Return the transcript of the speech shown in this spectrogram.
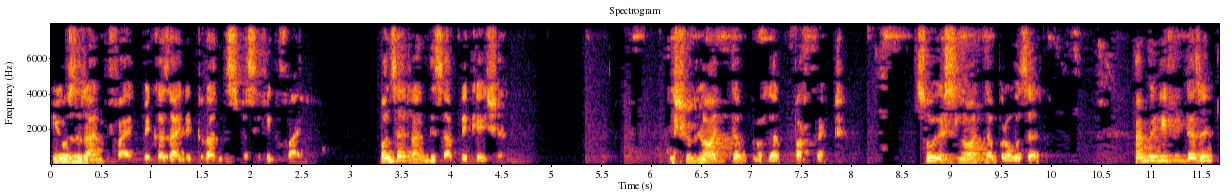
use run file because I need to run the specific file. Once I run this application it should launch the browser perfect. So it's launched the browser. I mean if it doesn't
